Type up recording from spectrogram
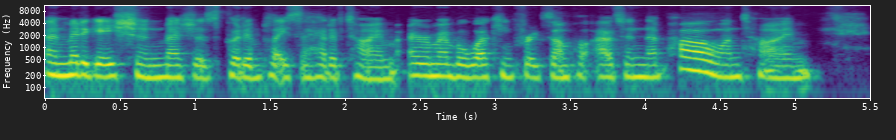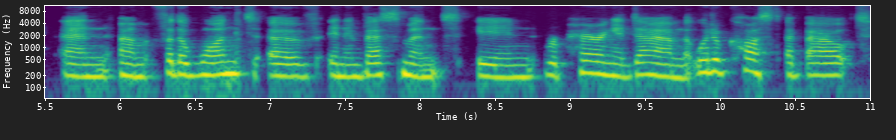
and mitigation measures put in place ahead of time. I remember working, for example, out in Nepal one time, and um, for the want of an investment in repairing a dam that would have cost about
